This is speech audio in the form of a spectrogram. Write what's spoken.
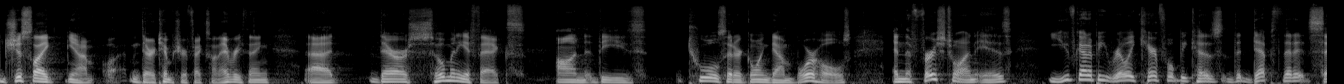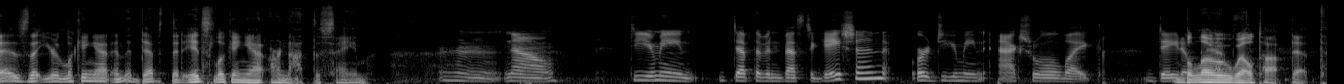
just like, you know, there are temperature effects on everything, uh, there are so many effects on these tools that are going down boreholes. And the first one is you've got to be really careful because the depth that it says that you're looking at and the depth that it's looking at are not the same. Now, do you mean depth of investigation or do you mean actual like data Below depth? well top depth.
